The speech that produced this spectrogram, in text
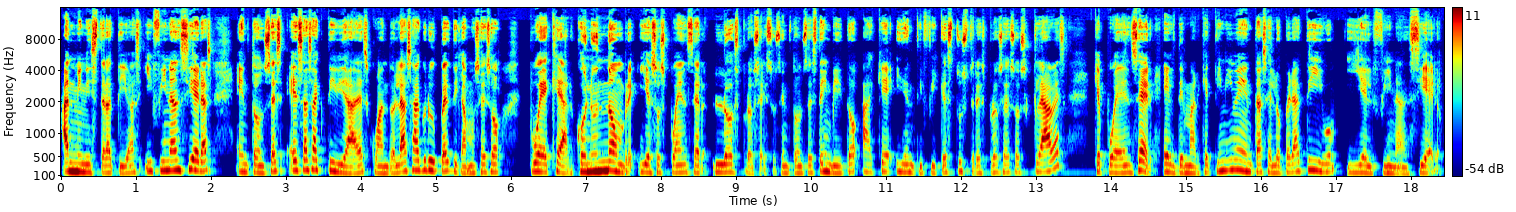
administrativas y financieras. Entonces, esas actividades, cuando las agrupes, digamos eso, puede quedar con un nombre y esos pueden ser los procesos. Entonces, te invito a que identifiques tus tres procesos claves que pueden ser el de marketing y ventas, el operativo y el financiero.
